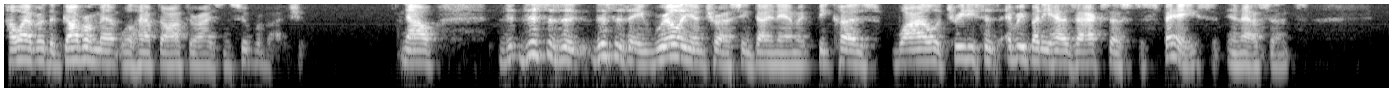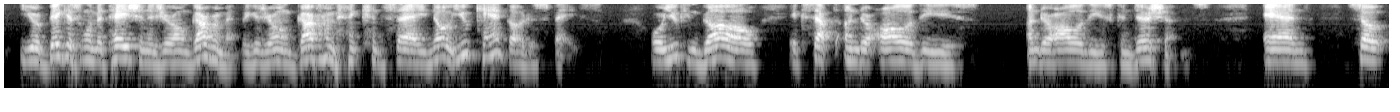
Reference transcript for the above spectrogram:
However, the government will have to authorize and supervise you. Now, th- this is a this is a really interesting dynamic because while the treaty says everybody has access to space, in essence, your biggest limitation is your own government because your own government can say no, you can't go to space, or you can go except under all of these under all of these conditions. And so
